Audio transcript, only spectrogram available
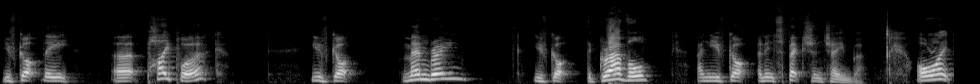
You've got the uh, pipework, you've got membrane, you've got the gravel, and you've got an inspection chamber. All right,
